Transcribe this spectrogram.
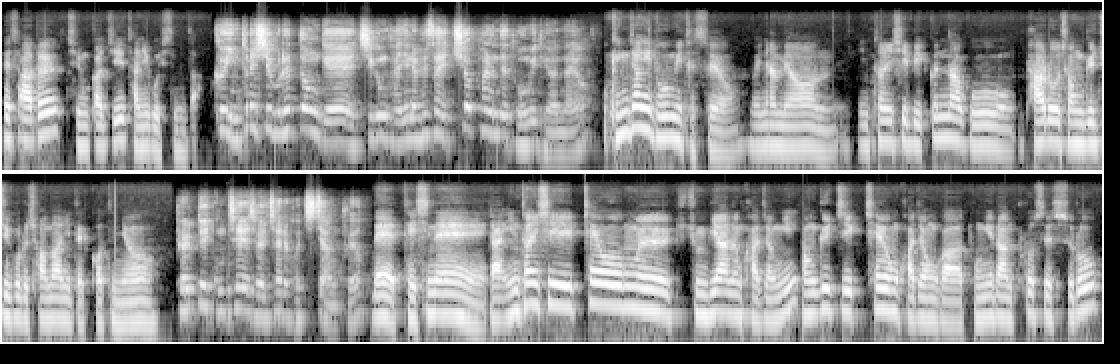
회사를 지금까지 다니고 있습니다. 그 인턴십을 했던 게 지금 다니는 회사에 취업하는 데 도움이 되었나요? 굉장히 도움이 됐어요. 왜냐면 인턴십이 끝나고 바로 정규직으로 전환이 됐거든요. 별도의 공채 절차를 거치지 않고요. 네, 대신에 자, 인턴십 채용을 준비하는 과정이 정규직 채용 과정과 동일한 프로세스로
